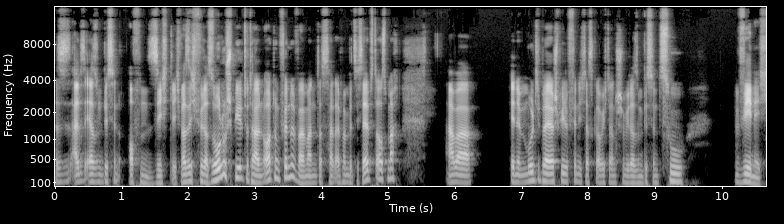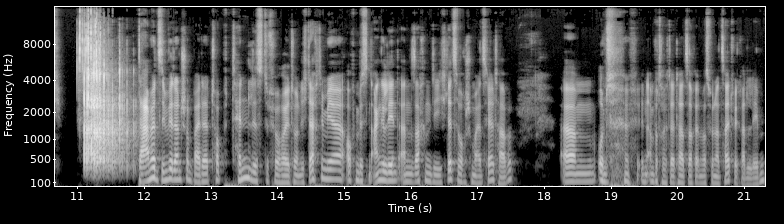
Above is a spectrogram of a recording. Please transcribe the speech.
Das ist alles eher so ein bisschen offensichtlich. Was ich für das Solo-Spiel total in Ordnung finde, weil man das halt einfach mit sich selbst ausmacht. Aber in einem Multiplayer-Spiel finde ich das, glaube ich, dann schon wieder so ein bisschen zu wenig damit sind wir dann schon bei der Top 10 Liste für heute. Und ich dachte mir, auch ein bisschen angelehnt an Sachen, die ich letzte Woche schon mal erzählt habe, ähm, und in Anbetracht der Tatsache, in was für einer Zeit wir gerade leben,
